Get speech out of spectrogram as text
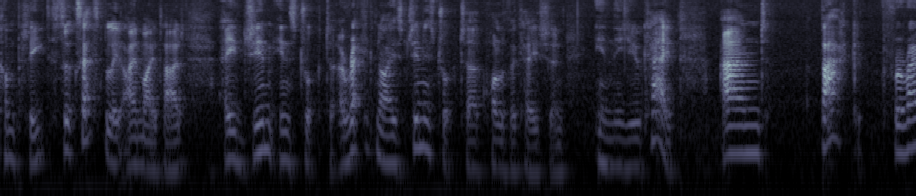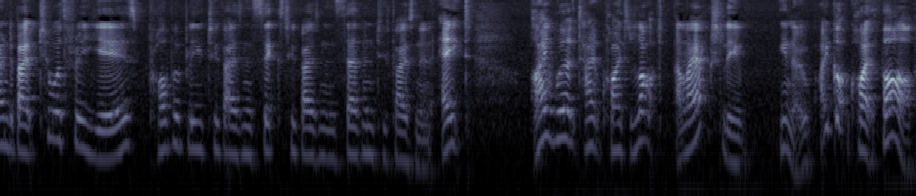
complete, successfully I might add, a gym instructor, a recognised gym instructor qualification in the UK. And back for around about two or three years, probably 2006, 2007, 2008, I worked out quite a lot and I actually, you know, I got quite far.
